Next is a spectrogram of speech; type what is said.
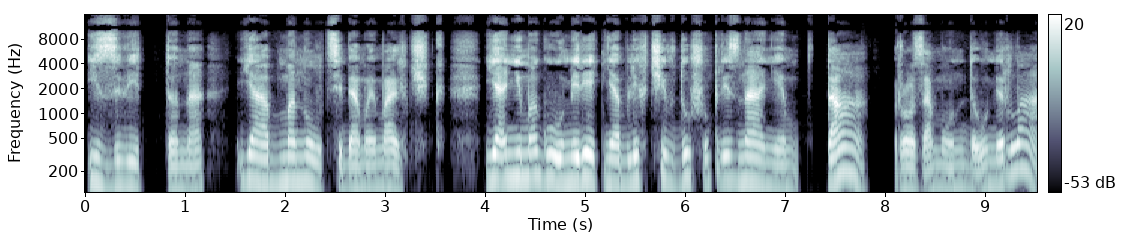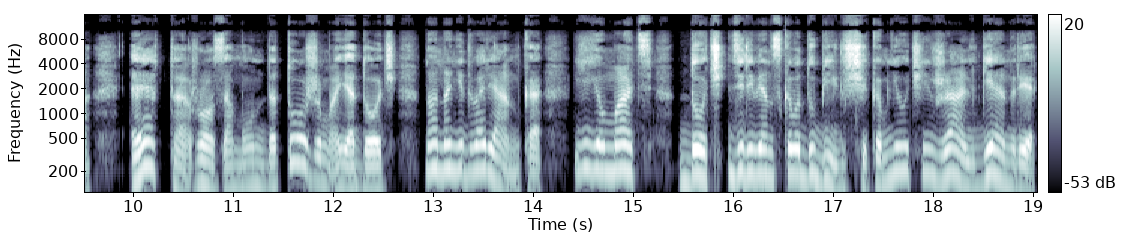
«Из Виттона. Я обманул тебя, мой мальчик. Я не могу умереть, не облегчив душу признанием. Та Розамунда умерла. Эта Розамунда тоже моя дочь, но она не дворянка. Ее мать — дочь деревенского дубильщика. Мне очень жаль, Генри,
